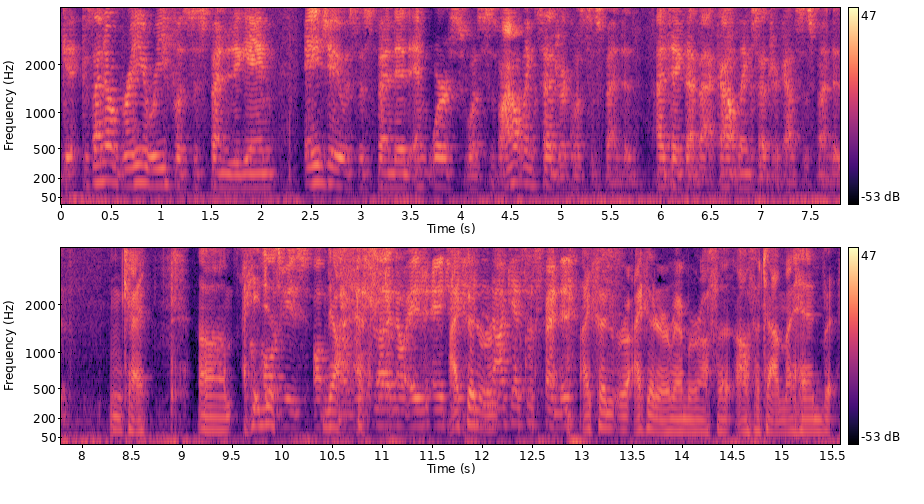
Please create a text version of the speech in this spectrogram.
get because I know Brady Reiff was suspended a game, AJ was suspended, and Wirfs was. I don't think Cedric was suspended. I take that back. I don't think Cedric got suspended. Okay. Um, he just no, Uh, no, AJ, AJ I couldn't did not get suspended. I couldn't I couldn't remember off the off the top of my head, but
